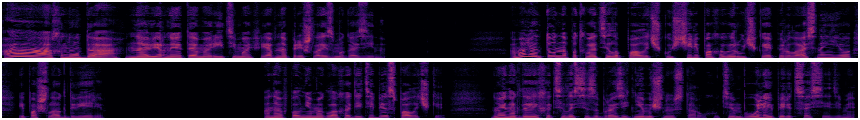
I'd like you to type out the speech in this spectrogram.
Ах, ну да, наверное, это Мария Тимофеевна пришла из магазина. Амалия Антонна подхватила палочку с черепаховой ручкой, оперлась на нее и пошла к двери. Она вполне могла ходить и без палочки, но иногда ей хотелось изобразить немощную старуху, тем более перед соседями.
